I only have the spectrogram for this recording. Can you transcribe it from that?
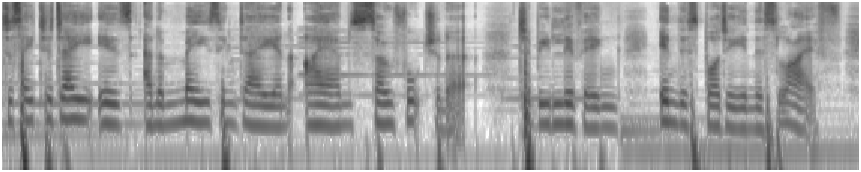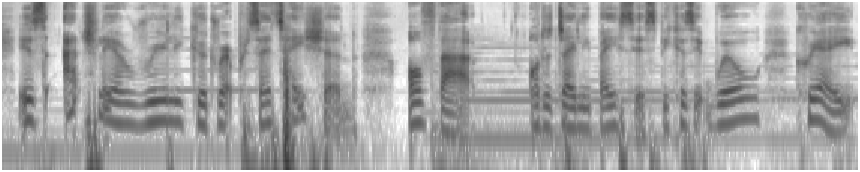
to say today is an amazing day and I am so fortunate to be living in this body in this life is actually a really good representation of that on a daily basis because it will create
